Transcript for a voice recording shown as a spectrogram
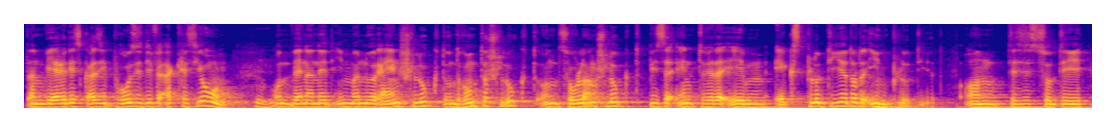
dann wäre das quasi positive Aggression. Mhm. Und wenn er nicht immer nur reinschluckt und runterschluckt und so lang schluckt, bis er entweder eben explodiert oder implodiert. Und das ist so die,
